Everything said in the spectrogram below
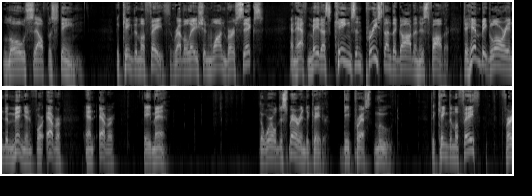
low self-esteem. The kingdom of faith, Revelation 1 verse 6, and hath made us kings and priests unto God and his Father. To him be glory and dominion forever and ever. Amen. The world despair indicator, depressed mood. The kingdom of faith, 1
